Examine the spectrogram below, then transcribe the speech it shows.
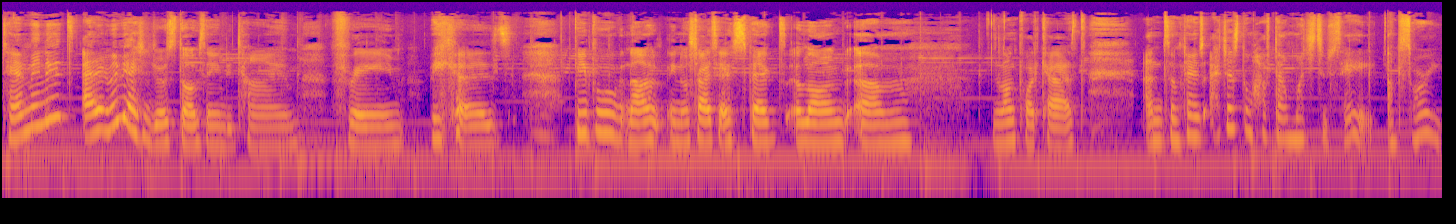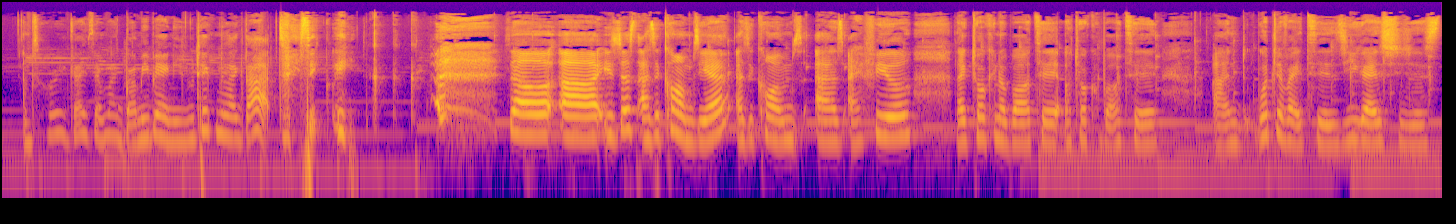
10 minutes. I don't know, maybe I should just stop saying the time frame because people now, you know, start to expect a long, um, long podcast and sometimes I just don't have that much to say. I'm sorry. I'm sorry, guys. I'm like Bami Benny. You take me like that, basically. so uh, it's just as it comes, yeah, as it comes, as I feel like talking about it, I'll talk about it, and whatever it is, you guys should just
